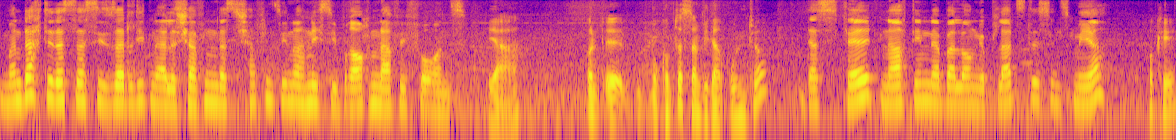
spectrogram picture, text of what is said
Man dachte, dass das die Satelliten alles schaffen. Das schaffen sie noch nicht. Sie brauchen nach wie vor uns. Ja. Und äh, wo kommt das dann wieder runter? Das fällt, nachdem der Ballon geplatzt ist, ins Meer. Okay.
